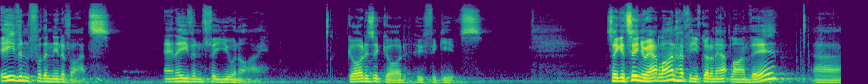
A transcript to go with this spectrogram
even for the Ninevites and even for you and I. God is a God who forgives. So you can see in your outline, hopefully you've got an outline there. Uh,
